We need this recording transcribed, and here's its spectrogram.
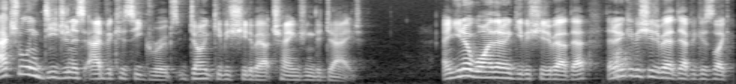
actual indigenous advocacy groups don't give a shit about changing the date. And you know why they don't give a shit about that? They don't give a shit about that because like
